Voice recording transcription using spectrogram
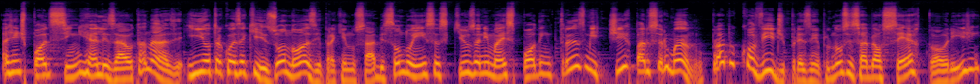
a gente pode sim realizar a eutanásia. E outra coisa aqui, zoonose, para quem não sabe, são doenças que os animais podem transmitir para o ser humano. O próprio Covid, por exemplo, não se sabe ao certo a origem,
